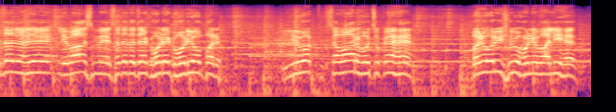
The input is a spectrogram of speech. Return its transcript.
सजे धजे लिबास में सजे धजे घोड़े घोड़ियों पर युवक सवार हो चुके हैं। बनोरी शुरू होने वाली है।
